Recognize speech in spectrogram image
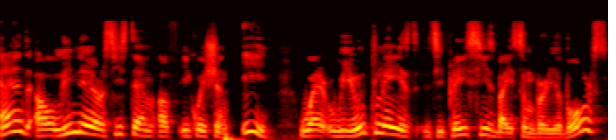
and our linear system of equation E, where we replace the places by some variables,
